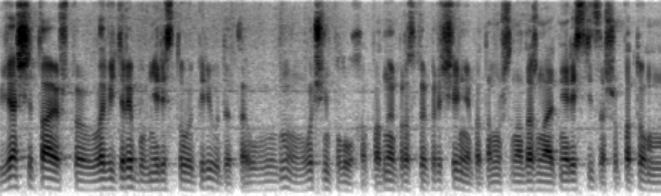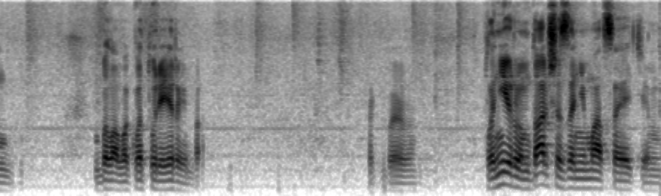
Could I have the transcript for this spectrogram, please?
Я считаю, что ловить рыбу в нерестовый период это ну, очень плохо по одной простой причине, потому что она должна отнереститься, чтобы потом была в акватории рыба. Как бы планируем дальше заниматься этим,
